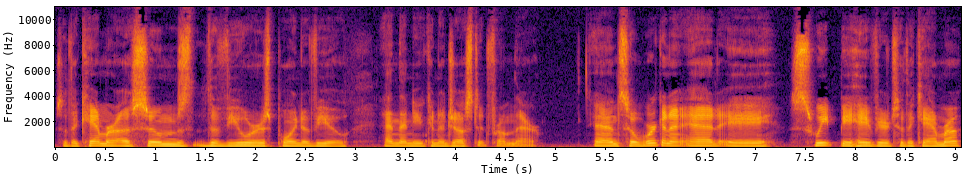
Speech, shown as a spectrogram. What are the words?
So the camera assumes the viewer's point of view, and then you can adjust it from there. And so we're going to add a sweep behavior to the camera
